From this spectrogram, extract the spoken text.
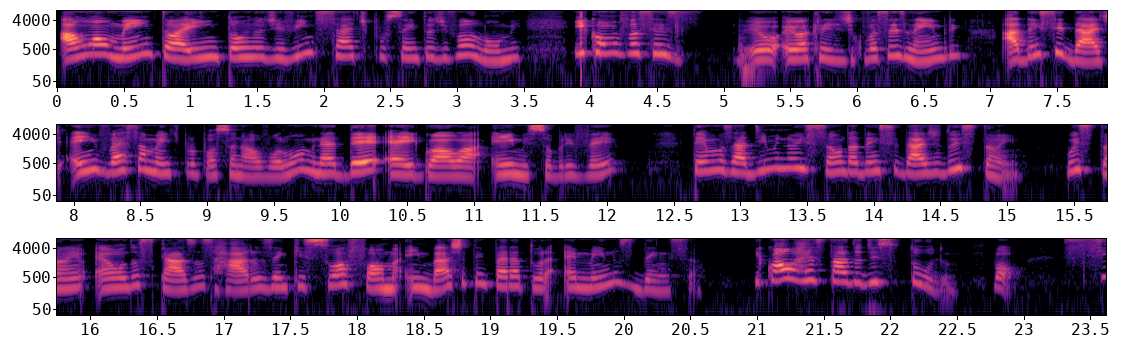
há um aumento aí em torno de 27% de volume. E como vocês, eu, eu acredito que vocês lembrem, a densidade é inversamente proporcional ao volume, né? D é igual a M sobre V. Temos a diminuição da densidade do estanho. O estanho é um dos casos raros em que sua forma em baixa temperatura é menos densa. E qual o resultado disso tudo? Bom, se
